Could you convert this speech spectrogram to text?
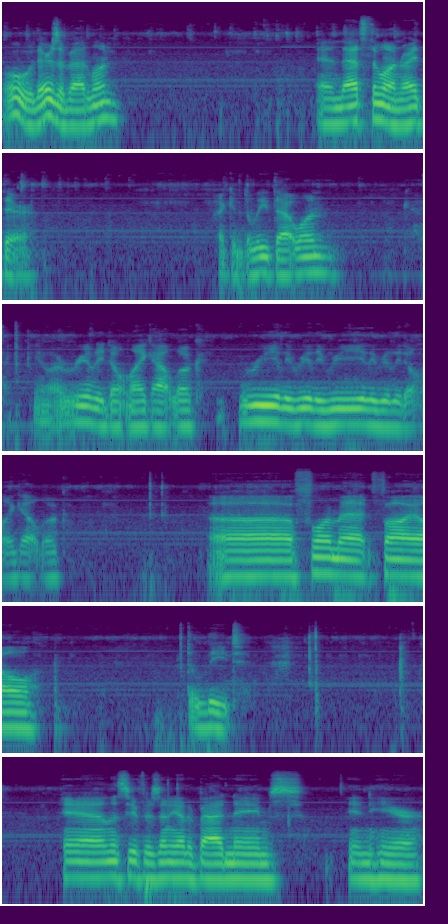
Oh, there's a bad one. And that's the one right there. I can delete that one. You know, I really don't like Outlook. Really, really, really, really don't like Outlook. Uh, format, file, delete. And let's see if there's any other bad names in here.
